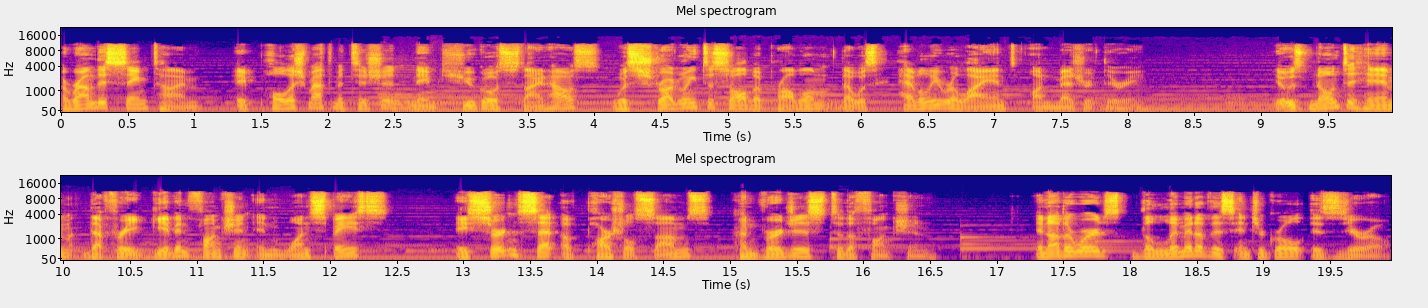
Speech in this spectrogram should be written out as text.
Around this same time, a Polish mathematician named Hugo Steinhaus was struggling to solve a problem that was heavily reliant on measure theory. It was known to him that for a given function in one space, a certain set of partial sums converges to the function. In other words, the limit of this integral is zero.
